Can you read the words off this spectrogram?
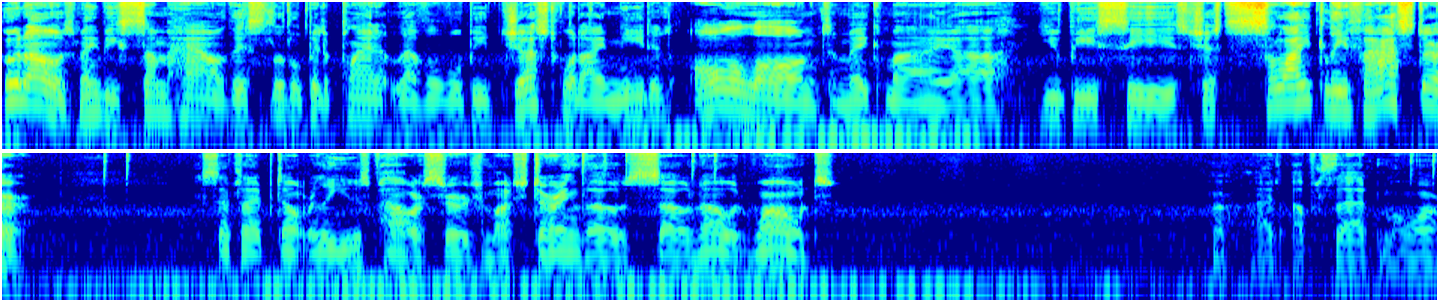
Who knows, maybe somehow this little bit of planet level will be just what I needed all along to make my uh, UBCs just slightly faster. Except I don't really use Power Surge much during those, so no, it won't. Huh, I'd upped that more.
